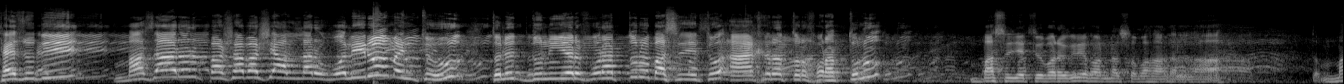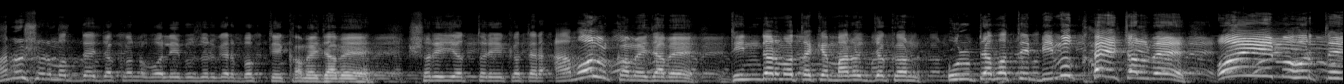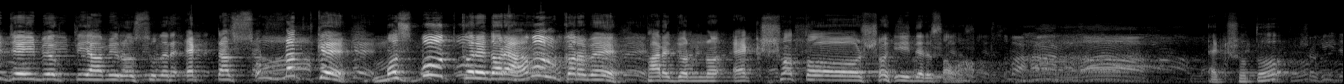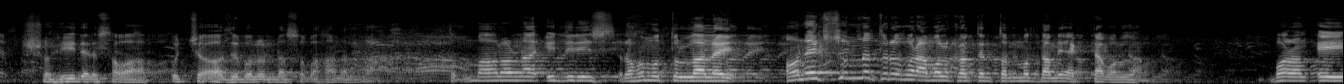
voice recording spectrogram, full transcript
তাই যদি মাজারের পাশাপাশি আল্লাহর ওলিরও মানতু, তাহলে দুনিয়ার ফরাতুন বাঁচে যেত, আখরাতর ফরাতুন বাঁচে যেত। বড় করে হন্না সুবহান আল্লাহ মানুষের মধ্যে যখন বলি বুজুর্গের ভক্তি কমে যাবে, শরীয়ত তরিকতের আমল কমে যাবে দিন ধর্ম থেকে মানুষ যখন উল্টা পথে বিমুখ হয়ে চলবে, ওই মুহূর্তে যেই ব্যক্তি আমি রসুলের একটা সুন্নতকে মজবুত করে ধরে আমল করবে, তার জন্য একশত শহীদের স্বভাব একশত শহীদের সওয়াব। উচ্চ আজে বলুন না সুবহান আল্লাহ তো মাওলানা ইদ্রিস রহমতুল্লাহ অনেক সুন্নতের উপর আমল করতেন তন্মধ্যে আমি একটা বললাম। বরং এই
